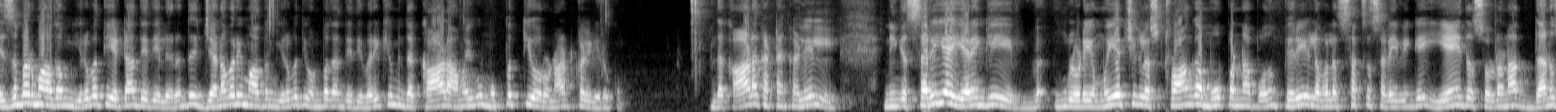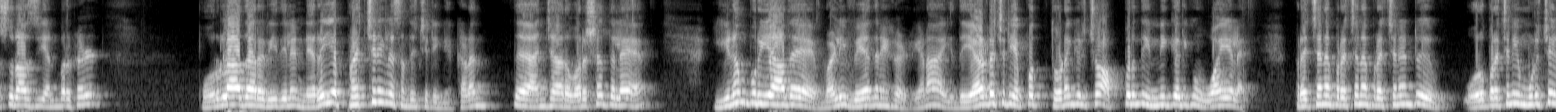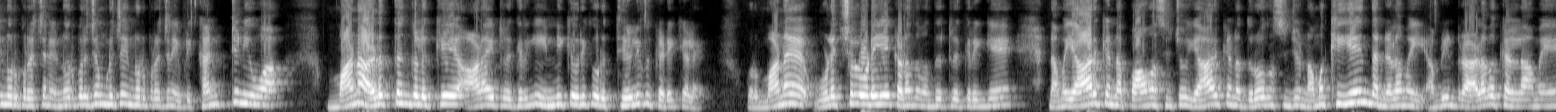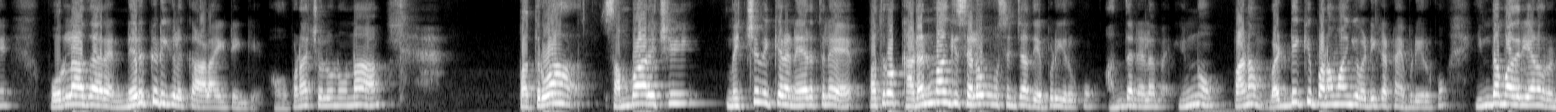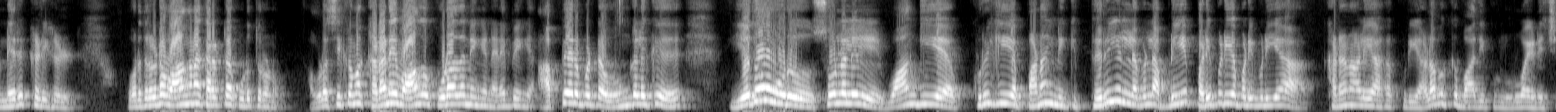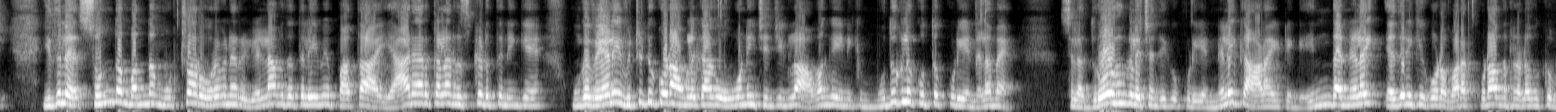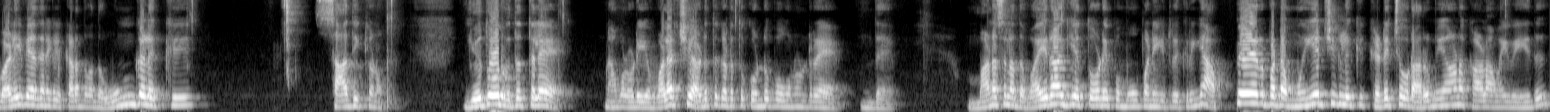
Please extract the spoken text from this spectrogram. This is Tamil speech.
டிசம்பர் மாதம் இருபத்தி எட்டாம் தேதியிலிருந்து ஜனவரி மாதம் இருபத்தி ஒன்பதாம் தேதி வரைக்கும் இந்த கால அமைவு முப்பத்தி ஒரு நாட்கள் இருக்கும். இந்த காலகட்டங்களில் நீங்கள் சரியாக இறங்கி வ- உங்களுடைய முயற்சிகளை ஸ்ட்ராங்காக மூவ் பண்ணால் போதும். பெரிய லெவலில் சக்ஸஸ் அடைவீங்க. ஏன் இதை சொல்கிறேன்னா தனுசு ராசி என்பர்கள் பொருளாதார ரீதியில் நிறைய பிரச்சனைகளை சந்திச்சிட்டீங்க. கடந்த அஞ்சாறு வருஷத்தில் இனம் புரியாத வழி வேதனைகள். ஏன்னா இந்த ஏழரை எப்போ தொடங்கிடுச்சோ அப்போ இருந்து இன்னைக்கு வரைக்கும் ஓயலை. பிரச்சனை பிரச்சனை பிரச்சனைன்ட்டு ஒரு பிரச்சனையை முடிச்சா இன்னொரு பிரச்சனை இன்னொரு பிரச்சனை முடிச்சா இன்னொரு பிரச்சனை. இப்படி கண்டினியூவாக மன அழுத்தங்களுக்கே ஆளாயிட்டு இருக்கிறீங்க இன்னைக்கு வரைக்கும் ஒரு தெளிவு கிடைக்கல. ஒரு மன உளைச்சலோடையே கடந்து வந்துட்டு இருக்கிறீங்க நம்ம யாருக்கு என்ன பாவம் செஞ்சோம்? யாருக்கு என்ன துரோகம் செஞ்சோம்? நமக்கு ஏன் இந்த நிலைமை அப்படின்ற அளவுக்கு எல்லாமே பொருளாதார நெருக்கடிகளுக்கு ஆளாயிட்டீங்க. ஓப்பனாக சொல்லணும்னா பத்து ரூபா சம்பாரித்து மிச்சம் விற்கிற நேரத்தில் பத்து ரூபா கடன் வாங்கி செலவு செஞ்சால் அது எப்படி இருக்கும்? அந்த நிலைமை. இன்னும் பணம் வட்டிக்கு பணம் வாங்கி வட்டி கட்டினா எப்படி இருக்கும்? இந்த மாதிரியான ஒரு நெருக்கடிகள் ஒருத்தர்கிட்ட வாங்கினா கரெக்டாக கொடுத்துடணும். அவ்வளோ சீக்கிரமாக கடனை வாங்கக்கூடாதுன்னு நீங்கள் நினைப்பீங்க. அப்பேற்பட்ட உங்களுக்கு ஏதோ ஒரு சூழலில் வாங்கிய குறுகிய பணம் இன்னைக்கு பெரிய லெவலில் அப்படியே படிப்படியாக படிப்படியாக கடனாளி ஆகக்கூடிய அளவுக்கு பாதிப்புகள் உருவாயிடுச்சு. இதில் சொந்த பந்தம் உற்றார் உறவினர் எல்லா விதத்துலையுமே பார்த்தா யார் யாருக்கெல்லாம் ரிஸ்க் எடுத்து நீங்கள் உங்கள் வேலையை விட்டுட்டு கூட அவங்களுக்காக ஒவ்வொன்றையும் செஞ்சீங்களோ அவங்க இன்றைக்கி முதுகில் குத்தக்கூடிய நிலைமை சில துரோகங்களை சந்திக்கக்கூடிய நிலைக்கு ஆளாயிட்டீங்க. இந்த நிலை எதிரிக்கு கூட வரக்கூடாதுன்ற அளவுக்கு வழிவேதனைகள் கடந்து வந்த உங்களுக்கு சாதிக்கணும். ஏதோ ஒரு விதத்தில் நம்மளுடைய வளர்ச்சியை அடுத்துக்கடுத்து கொண்டு போகணுன்ற இந்த மனசில் அந்த வைராகியத்தோடு இப்போ மூவ் பண்ணிக்கிட்டு இருக்கிறீங்க. அப்பேற்பட்ட முயற்சிகளுக்கு கிடைச்ச ஒரு அருமையான கால அமைவு இது.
